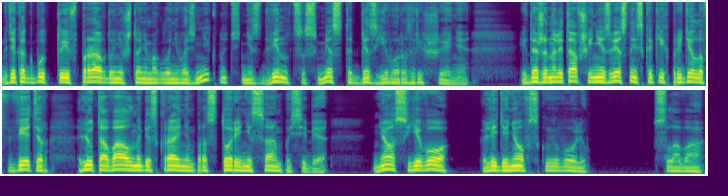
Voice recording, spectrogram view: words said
где как будто и вправду ничто не могло не возникнуть, не сдвинуться с места без его разрешения — и даже налетавший неизвестно из каких пределов ветер лютовал на бескрайнем просторе не сам по себе, нес его леденевскую волю. Слова.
